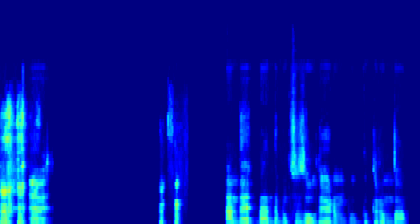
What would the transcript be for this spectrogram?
evet. Ben de ben de mutsuz oluyorum bu, bu durumda.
